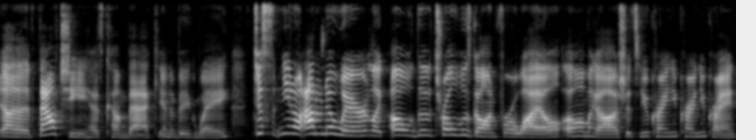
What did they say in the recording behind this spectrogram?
uh, Fauci has come back in a big way. Just, you know, out of nowhere, like, oh, the troll was gone for a while. Oh my gosh, it's Ukraine, Ukraine, Ukraine.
